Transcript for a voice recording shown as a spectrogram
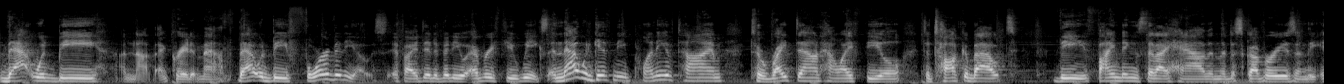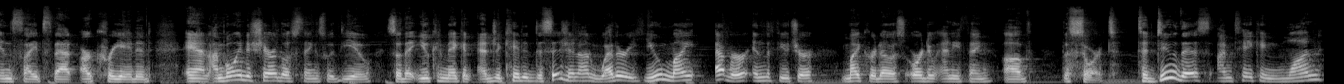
that would be, I'm not that great at math, that would be four videos if I did a video every few weeks. And that would give me plenty of time to write down how I feel, to talk about the findings that I have and the discoveries and the insights that are created. And I'm going to share those things with you so that you can make an educated decision on whether you might ever in the future microdose or do anything of the sort. To do this, I'm taking one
